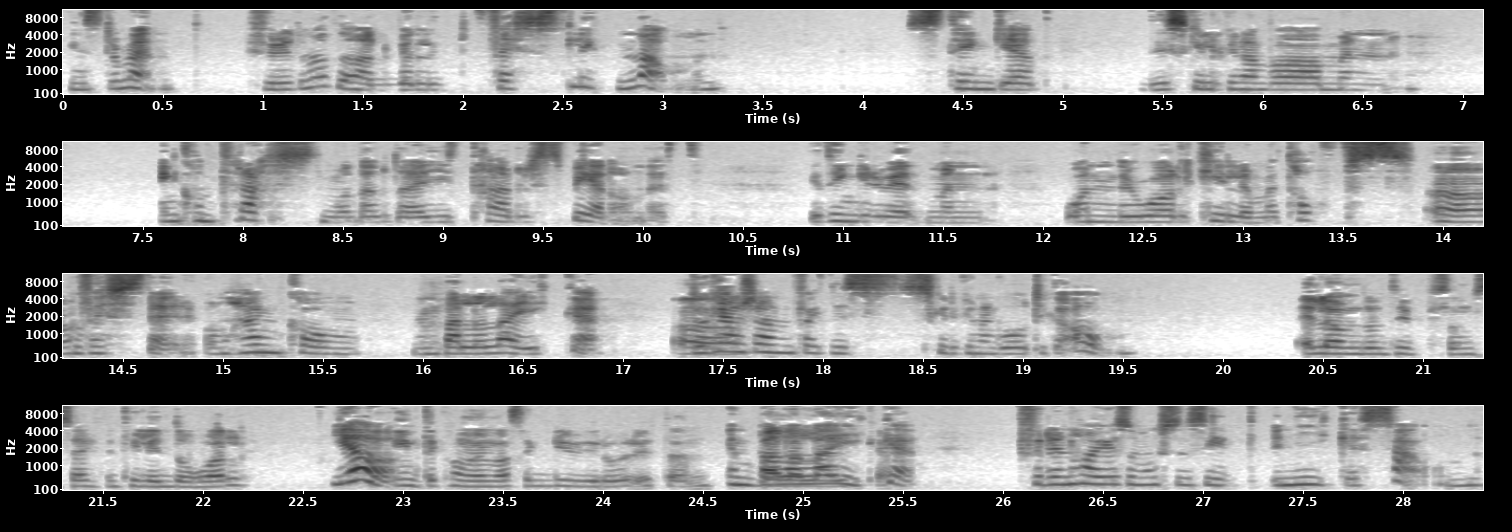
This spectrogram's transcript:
instrument. Förutom att den har ett väldigt festligt namn. Så tänker jag att det skulle kunna vara men, en kontrast mot allt det här gitarrspelandet. Jag tänker du vet men Wonderwall Killer med tofs Ja, på fester. Om han kom med en balalajka då ja. kanske han faktiskt skulle kunna gå och tycka om. Eller om de typ som sökte till Idol Ja, inte kom med en massa guror utan en balalajka. För den har ju som också sitt unika sound.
